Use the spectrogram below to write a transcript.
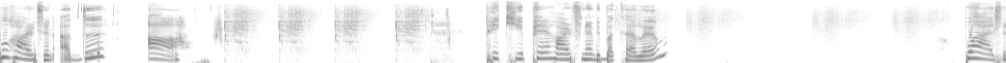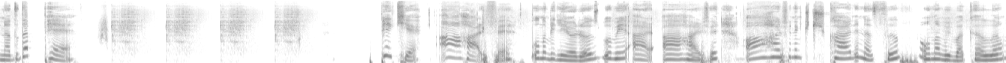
Bu harfin adı A. Peki P harfine bir bakalım. Bu harfin adı da P. Peki A harfi. Bunu biliyoruz. Bu bir A, A harfi. A harfinin küçük hali nasıl? Ona bir bakalım.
